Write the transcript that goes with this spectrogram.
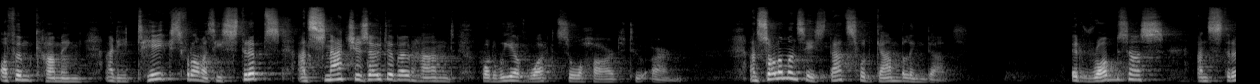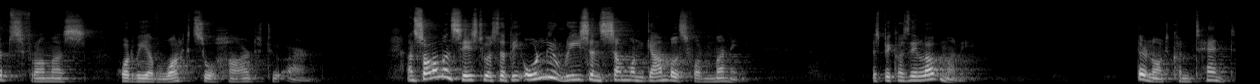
of him coming, and he takes from us, he strips and snatches out of our hand what we have worked so hard to earn. And Solomon says that's what gambling does it robs us and strips from us what we have worked so hard to earn. And Solomon says to us that the only reason someone gambles for money is because they love money. They're not content.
